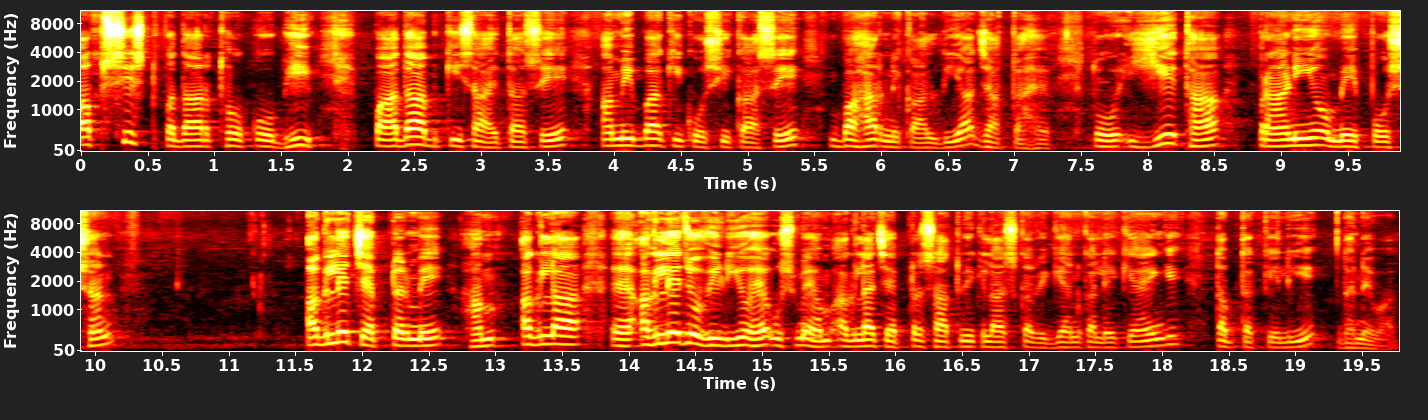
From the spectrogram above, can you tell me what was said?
अपशिष्ट पदार्थों को भी पादाब की सहायता से, अमीबा की कोशिका से बाहर निकाल दिया जाता है। तो ये था प्राणियों में पोषण। अगले चैप्टर में हम अगला अगले जो वीडियो है, उसमें हम अगला चैप्टर सातवीं क्लास का विज्ञान का लेके आएँगे। तब तक के लिए धन्यवाद।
